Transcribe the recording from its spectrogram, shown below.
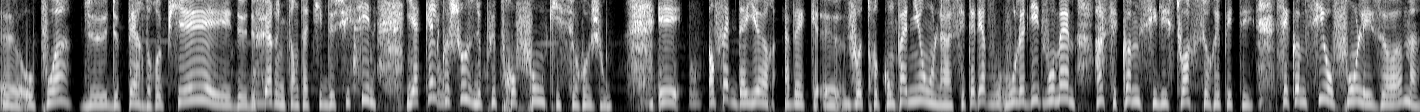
euh, au point de, de, perdre pied et de, de, faire une tentative de suicide. Il y a quelque chose de plus profond qui se rejoue. Et en fait, d'ailleurs, avec euh, votre compagnon là, c'est-à-dire vous, vous le dites vous-même, ah c'est comme si l'histoire se répétait. C'est comme si au fond les hommes,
